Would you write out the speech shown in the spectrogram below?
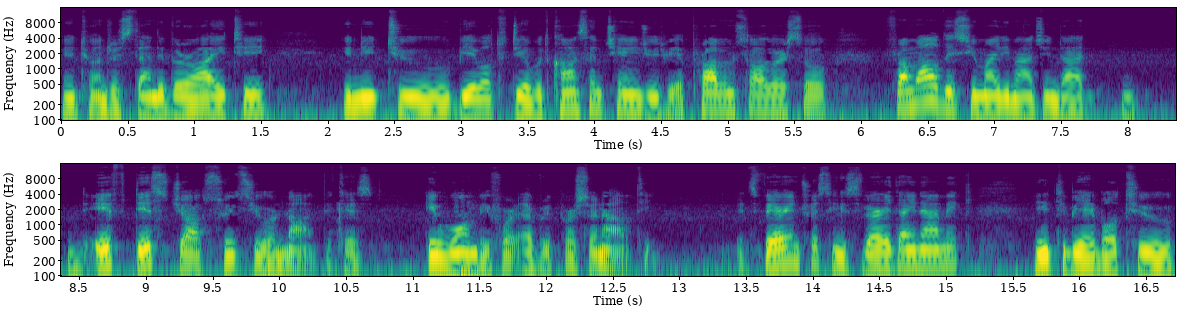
You need to understand the variety. You need to be able to deal with constant change. You need to be a problem solver. So, from all this, you might imagine that if this job suits you or not, because it won't be for every personality. It's very interesting, it's very dynamic. You need to be able to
